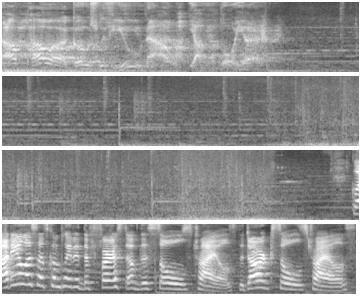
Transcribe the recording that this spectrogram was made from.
Our power goes with you now, young warrior. Gladiolus has completed the first of the Souls trials, the Dark Souls trials.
